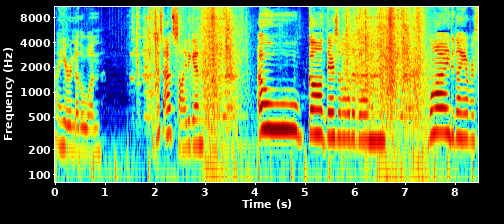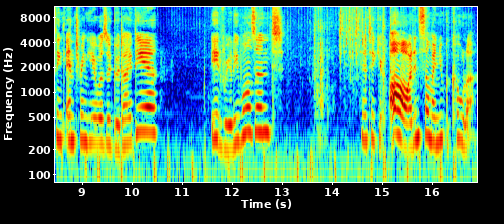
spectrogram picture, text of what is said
I hear another one. Is this outside again? Oh god, there's a lot of them. Um... Why did I ever think entering here was a good idea? It really wasn't. I'm gonna take your- Oh, I didn't sell my Nuka-Cola.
